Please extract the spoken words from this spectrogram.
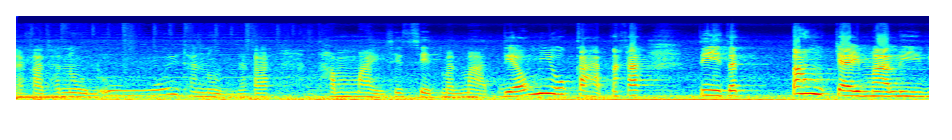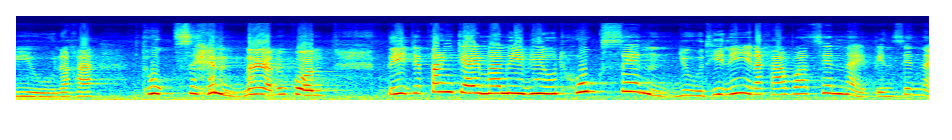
นะคะ ถนนอุ้ยถนนนะคะทำใหม่เสร็จๆหมาดๆเดี๋ยวมีโอกาสนะคะ ตีจะตั้งใจมารีวิวนะคะ ทุกเส้นนะคะทุกคน ตีจะตั้งใจมารีวิวทุกเส้นอยู่ที่นี่นะคะ ว่าเส้นไหนเป็นเส้นไหน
